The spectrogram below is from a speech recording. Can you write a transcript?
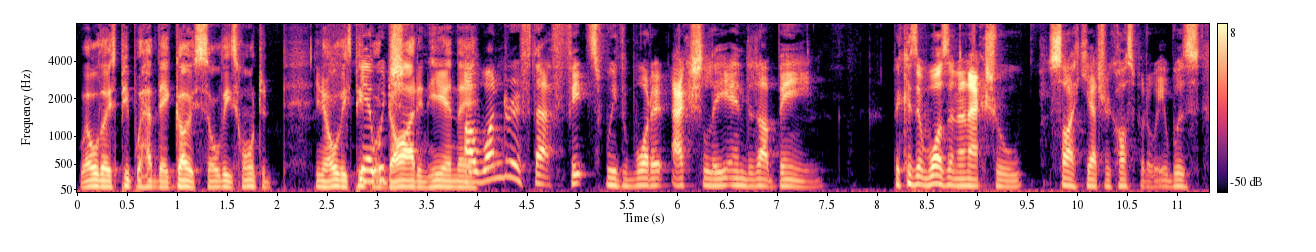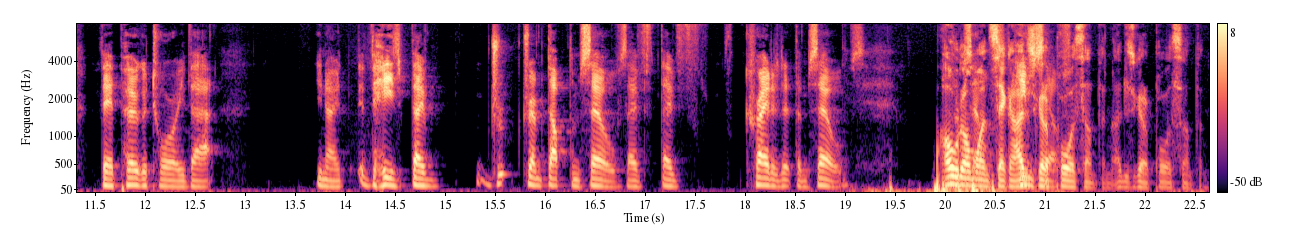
where all those people have their ghosts, all these haunted, you know, all these people which died in here, and they I wonder if that fits with what it actually ended up being, because it wasn't an actual psychiatric hospital. It was their purgatory that, you know, he's they've dreamt up themselves. They've they've created it themselves. Hold on one second. Themselves. second. I just got to pause something. I just got to pause something.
